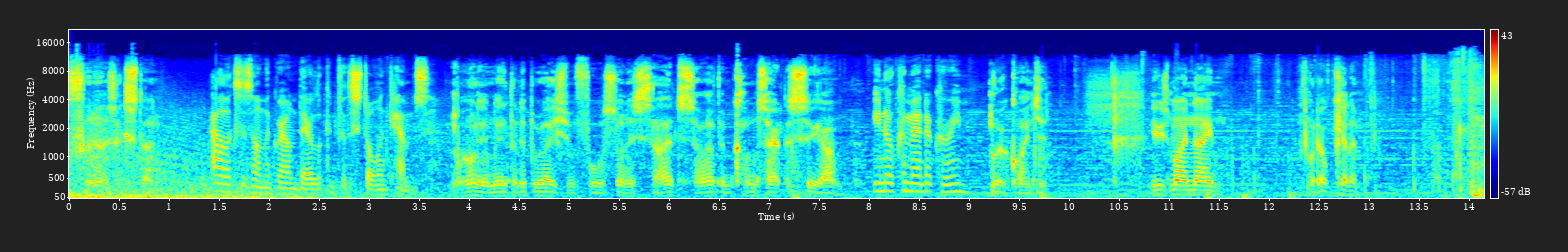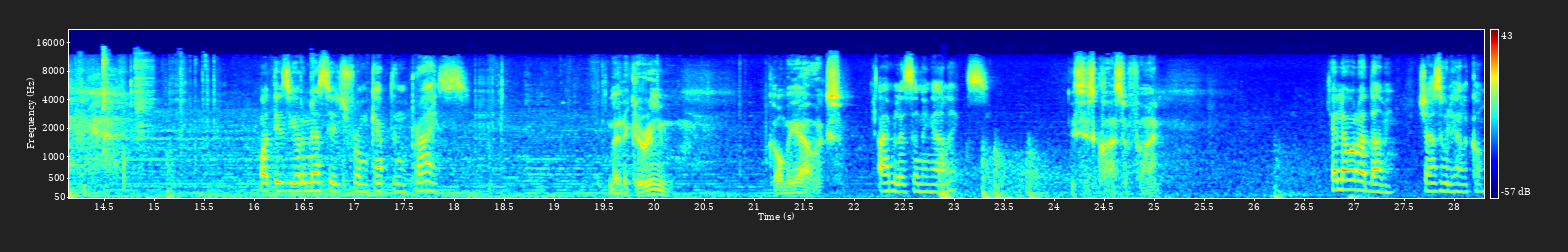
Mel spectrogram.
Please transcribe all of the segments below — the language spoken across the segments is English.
On orders from the Wolf in Urzikstan. Alex is on the ground there looking for the stolen chems. Well, he'll need the Liberation Force on his side, so have him contact the CR. You know Commander Karim? We're acquainted. Use my name, or they'll kill him. What is your message from Captain Price? Commander Kareem. Call me Alex. I'm listening, Alex. This is classified. يلا ولد قدامي جهزوا لي هالكم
